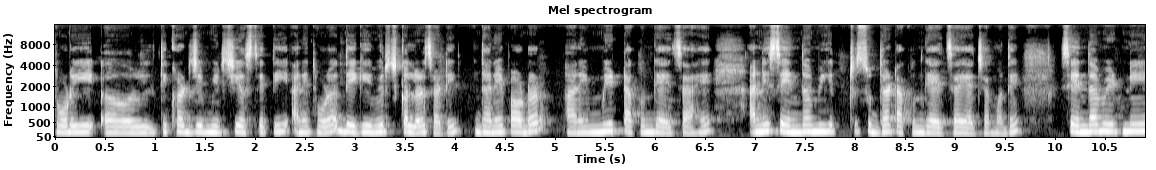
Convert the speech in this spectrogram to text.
थोडी तिखट जी मिरची असते ती आणि थोडं देगी मिर्च कलरसाठी धने पावडर आणि मीठ टाकून घ्यायचं आहे आणि सेंधं मीठसुद्धा टाकून घ्यायचं आहे याच्यामध्ये. सेंधं मीठनी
